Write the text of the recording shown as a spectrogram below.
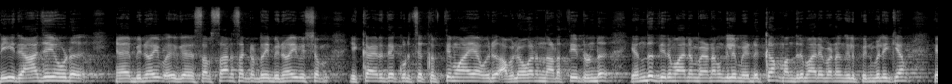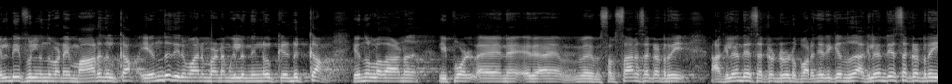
ഡി രാജയോട് ബിനോയ് സംസ്ഥാന സെക്രട്ടറി ബിനോയ് വിശ്വം ഇക്കാര്യത്തെക്കുറിച്ച് കൃത്യമായ ഒരു അവലോകനം നടത്തിയിട്ടുണ്ട്. എന്ത് തീരുമാനം വേണമെങ്കിലും എടുക്കാം. മന്ത്രിമാരെ വേണമെങ്കിലും പിൻവലിക്കാം. എൽ ഡി എഫിൽ നിന്ന് വേണമെങ്കിൽ മാറി നിൽക്കാം. എന്ത് തീരുമാനം വേണമെങ്കിലും നിങ്ങൾക്ക് എടുക്കാം എന്നുള്ളതാണ് ഇപ്പോൾ സംസ്ഥാന സെക്രട്ടറി അഖിലേന്ത്യാ സെക്രട്ടറിയോട് പറഞ്ഞിരിക്കുന്നത്. അഖിലേന്ത്യാ സെക്രട്ടറി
